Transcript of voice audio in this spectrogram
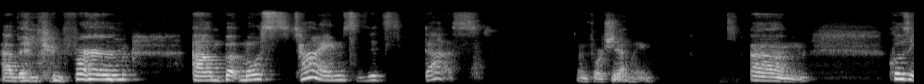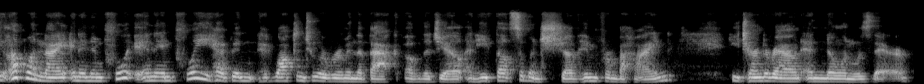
have them confirm. Um, but most times it's dust unfortunately. Um, closing up one night and an employee an employee had been had walked into a room in the back of the jail and he felt someone shove him from behind. He turned around and no one was there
